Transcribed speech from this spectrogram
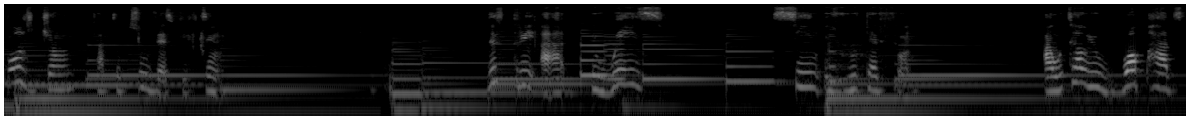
1 John chapter 2, verse 15. These three are the ways sin is rooted from. I will tell you what parts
